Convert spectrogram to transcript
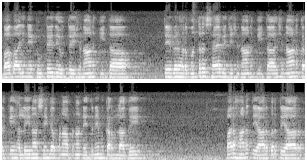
ਬਾਬਾ ਜੀ ਨੇ ਟੂਟੇ ਦੇ ਉੱਤੇ ਇਸ਼ਨਾਨ ਕੀਤਾ ਤੇ ਫਿਰ ਹਰਮੰਦਰ ਸਾਹਿਬ ਵਿੱਚ ਇਸ਼ਨਾਨ ਕੀਤਾ। ਇਸ਼ਨਾਨ ਕਰਕੇ ਹੱਲੇ ਨਾ ਸਿੰਘ ਆਪਣਾ ਆਪਣਾ ਨਿਤਨੇਮ ਕਰਨ ਲੱਗ ਗਏ। ਪਰ ਹਨ ਤਿਆਰ ਬਰ ਤਿਆਰ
